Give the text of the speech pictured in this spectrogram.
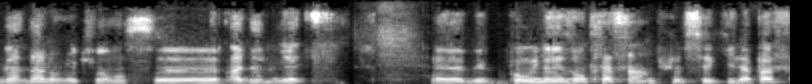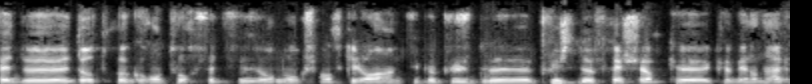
Bernal, en l'occurrence euh, Adam Yates. Euh, mais pour une raison très simple, c'est qu'il n'a pas fait d'autres grands tours cette saison, donc je pense qu'il aura un petit peu plus de plus de fraîcheur que, Bernal.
